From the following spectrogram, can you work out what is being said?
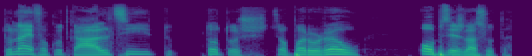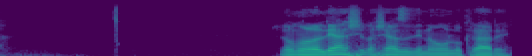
tu n-ai făcut ca alții, tu, totuși ți-o părut rău, 80%. Și Domnul îl ia și îl așează din nou în lucrare.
